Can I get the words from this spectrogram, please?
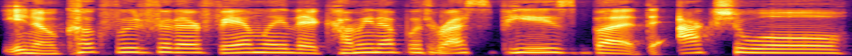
you know, cook food for their family. They're coming up with recipes, but the actual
